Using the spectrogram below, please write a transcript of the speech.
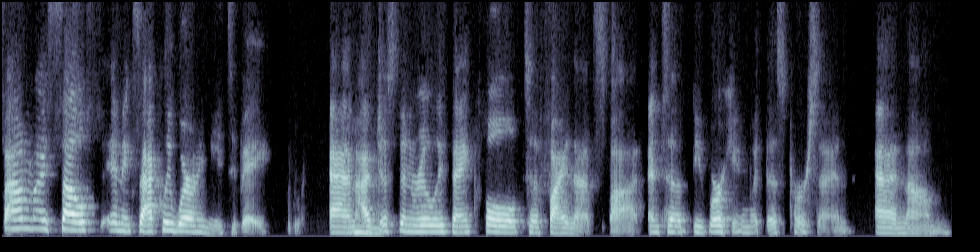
found myself in exactly where I need to be. And mm. I've just been really thankful to find that spot and to be working with this person. And um,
